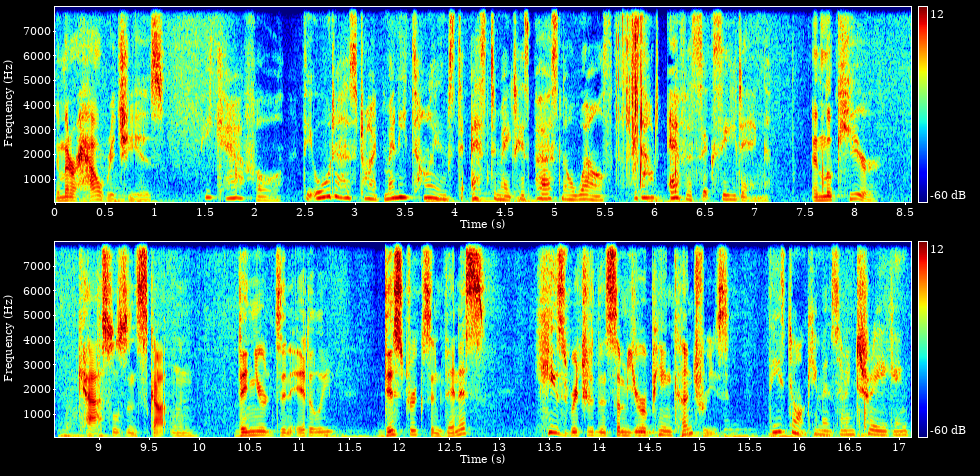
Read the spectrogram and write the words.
no matter how rich he is. Be careful. The Order has tried many times to estimate his personal wealth without ever succeeding. And look here castles in Scotland, vineyards in Italy, districts in Venice. He's richer than some European countries. These documents are intriguing,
